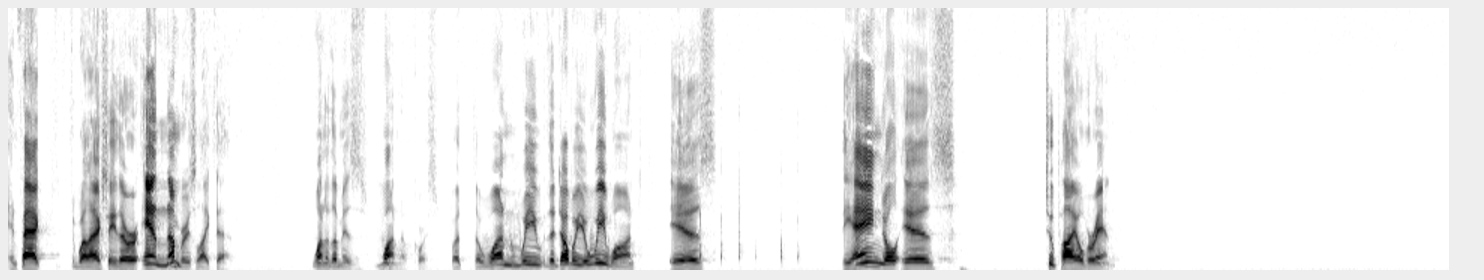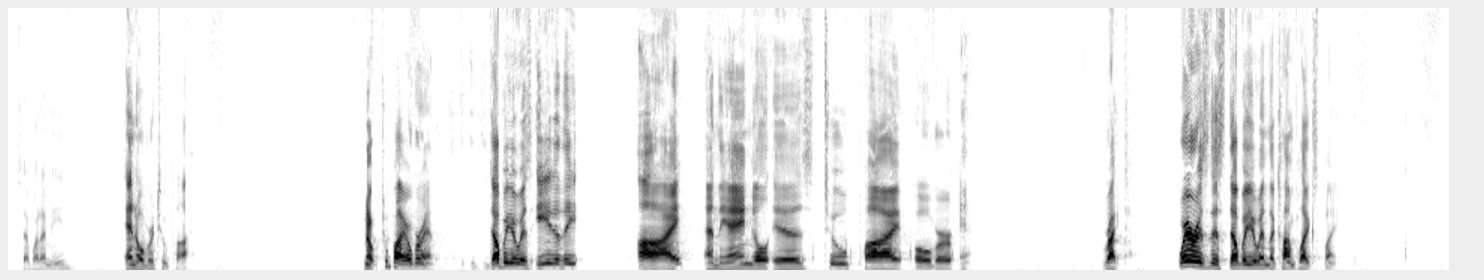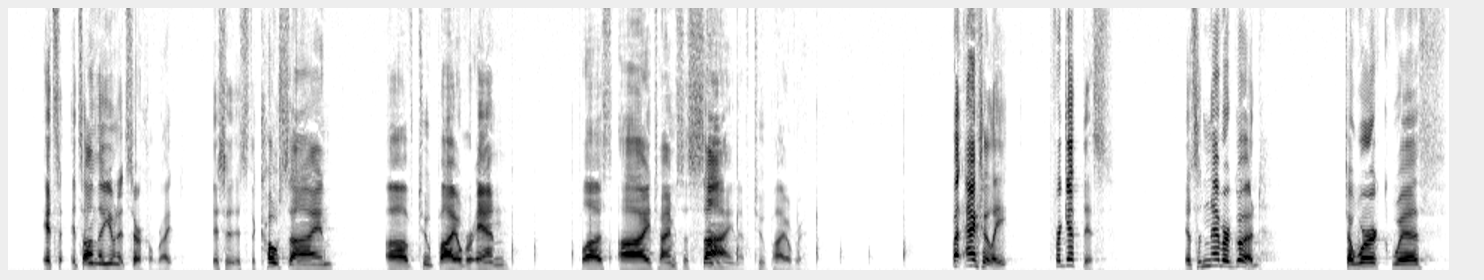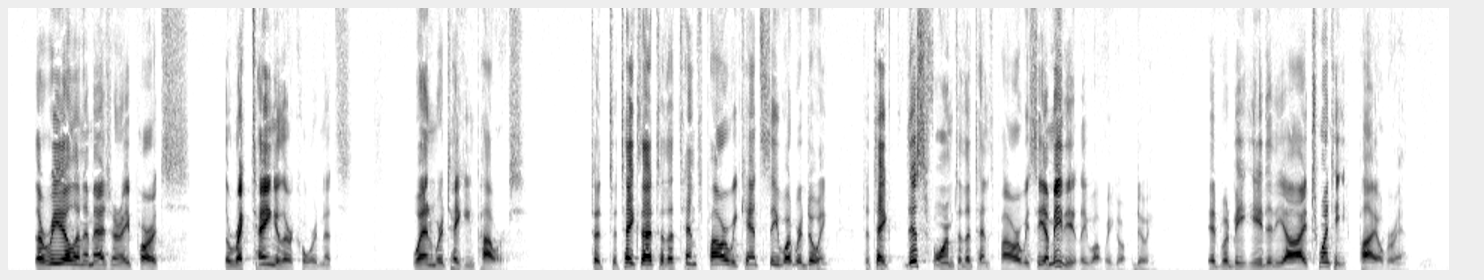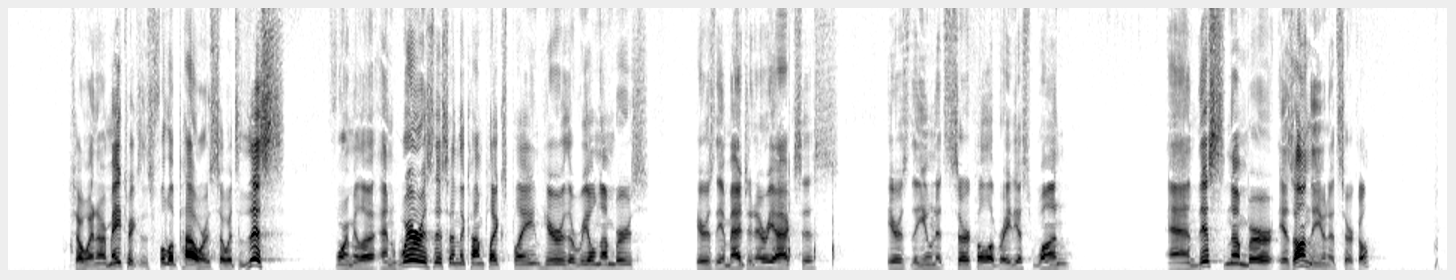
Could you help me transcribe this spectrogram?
In fact, well, actually, there are n numbers like that. One of them is 1, of course. But the one we, the w we want is, the angle is 2 pi over n. Is that what I mean? n over 2 pi. No, 2 pi over n. W is e to the i, and the angle is 2 pi over n. Right. Where is this w in the complex plane? It's, it's on the unit circle, right? This is, it's the cosine of 2 pi over n plus i times the sine of 2 pi over n. But actually, forget this. It's never good to work with the real and imaginary parts, the rectangular coordinates, when we're taking powers. To, to take that to the 10th power, we can't see what we're doing. To take this form to the 10th power, we see immediately what we're doing. It would be e to the i 20 pi over n. So when our matrix is full of powers, so it's this formula. And where is this on the complex plane? Here are the real numbers. Here's the imaginary axis. Here's the unit circle of radius 1. And this number is on the unit circle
